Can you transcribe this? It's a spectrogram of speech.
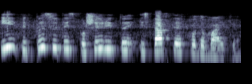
І підписуйтесь, поширюйте і ставте вподобайки.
